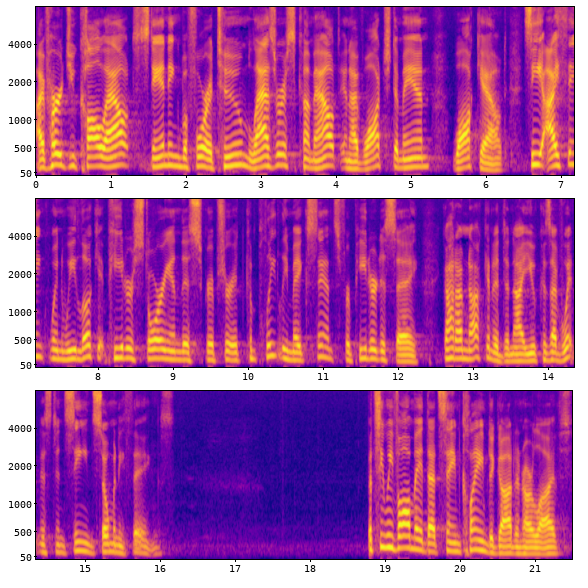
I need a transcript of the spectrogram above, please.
I've heard you call out, standing before a tomb, Lazarus, come out, and I've watched a man walk out. See, I think when we look at Peter's story in this scripture, it completely makes sense for Peter to say, God, I'm not going to deny you because I've witnessed and seen so many things. But see, we've all made that same claim to God in our lives.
